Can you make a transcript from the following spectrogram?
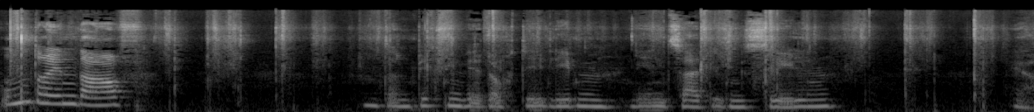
umdrehen darf. Und dann bitten wir doch die lieben jenseitigen Seelen, ja,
